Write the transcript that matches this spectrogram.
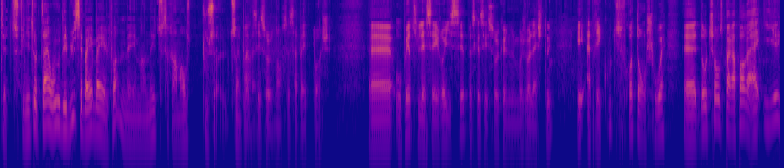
que tu finis tout le temps, oui, au début, c'est bien, bien le fun, mais à un moment donné, tu te ramasses tout seul, tout Ah, simplement. c'est sûr, non, ça, ça peut être poche. Euh, au pire, tu l'essayeras ici parce que c'est sûr que moi je vais l'acheter. Et après coup, tu feras ton choix. Euh, D'autres choses par rapport à E EA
